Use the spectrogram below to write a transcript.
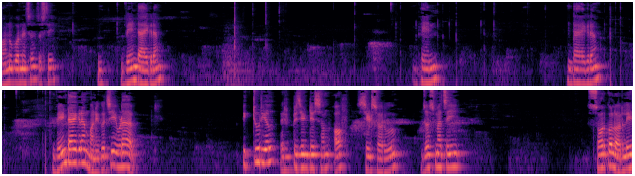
भन्नुपर्ने छ जस्तै Venn diagram Venn diagram Venn diagram भनेको चाहिँ एउटा पिक्टोरियल रिप्रेजेन्टेसन अफ सेट्सहरू हो जसमा चाहिँ सर्कलहरूले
